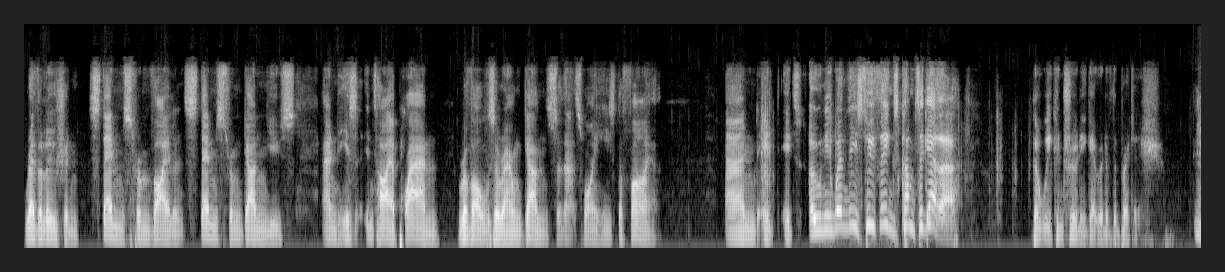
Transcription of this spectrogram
revolution stems from violence, stems from gun use, and his entire plan revolves around guns. So that's why he's the fire. And it, it's only when these two things come together that we can truly get rid of the British.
